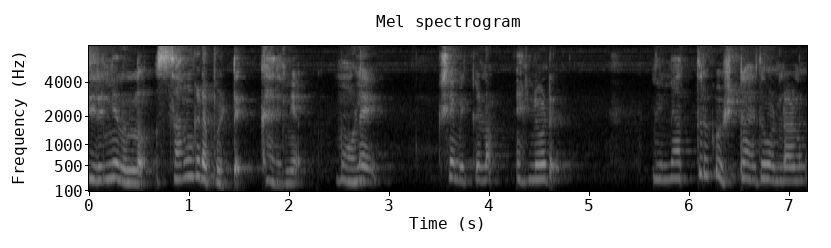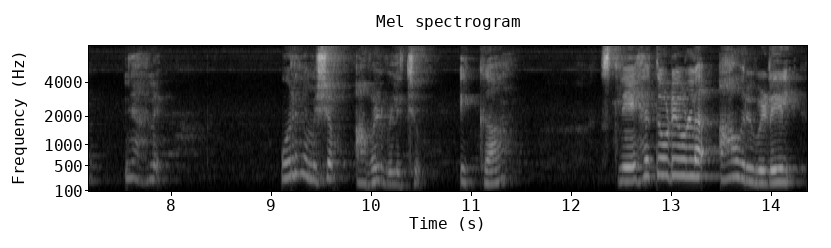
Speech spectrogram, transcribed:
തിരിഞ്ഞു നിന്നു സങ്കടപ്പെട്ട് കരഞ്ഞു. മോളെ ക്ഷമിക്കണം എന്നോട്. നിന്നെ അത്രക്കും ഇഷ്ടമായതുകൊണ്ടാണ് ഞാൻ ഒരു നിമിഷം അവൾ വിളിച്ചു. ഇക്ക സ്നേഹത്തോടെയുള്ള ആ ഒരു വിളിയിൽ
